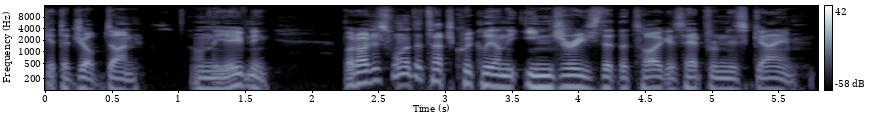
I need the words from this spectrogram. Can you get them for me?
get the job done on the evening. But I just wanted to touch quickly on the injuries that the Tigers had from this game.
